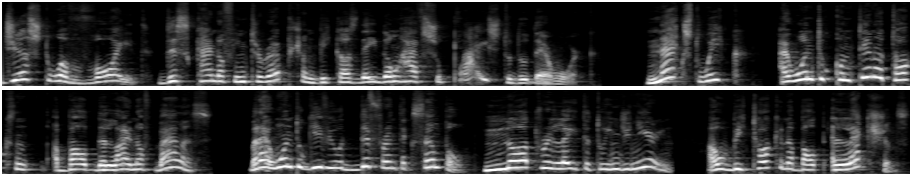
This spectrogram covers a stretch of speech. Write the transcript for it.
just to avoid this kind of interruption because they don't have supplies to do their work. Next week, I want to continue talking about the line of balance, but I want to give you a different example, not related to engineering. I will be talking about elections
